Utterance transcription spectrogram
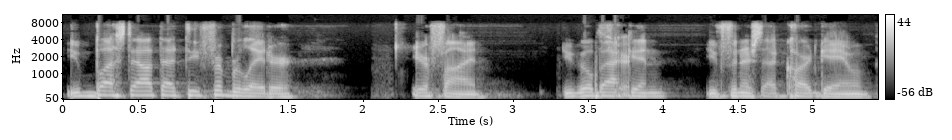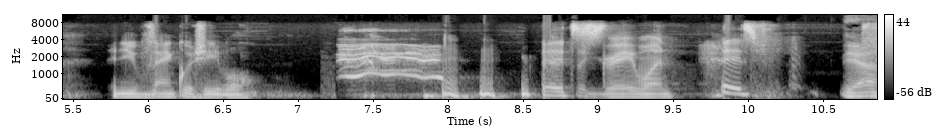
You bust out that defibrillator, you're fine. You go back Sure. in, you finish that card game, and you vanquish evil. It's a great one. It's Yeah.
